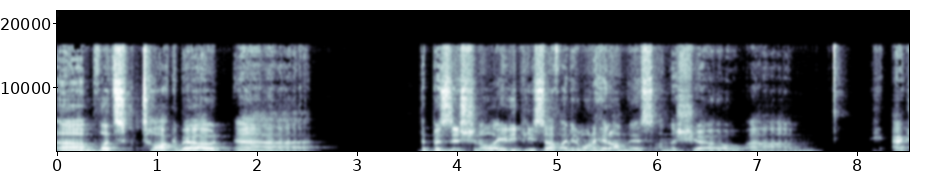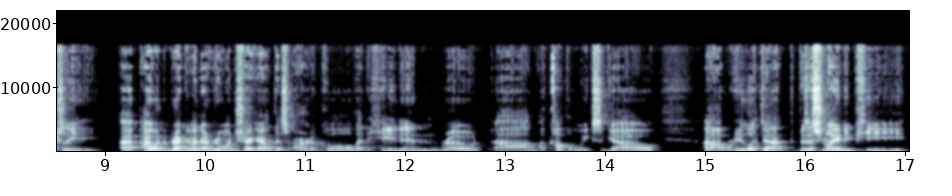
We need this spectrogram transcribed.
um, let's talk about uh, the positional ADP stuff. I did want to hit on this on the show. Um, actually, I, I, would recommend everyone check out this article that Hayden wrote um, a couple weeks ago uh, where he looked at the positional ADP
